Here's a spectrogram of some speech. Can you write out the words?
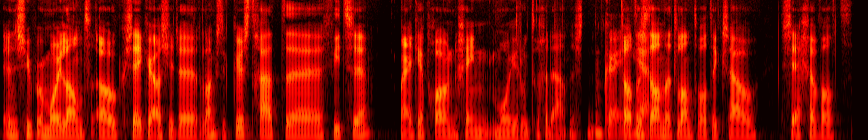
een super mooi land ook. Zeker als je de, langs de kust gaat eh, fietsen. Maar ik heb gewoon geen mooie route gedaan. Dus dat is dan het land wat ik zou zeggen wat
